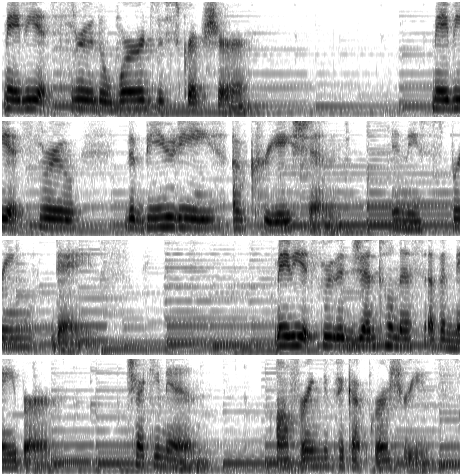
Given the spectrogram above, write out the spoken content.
Maybe it's through the words of Scripture. Maybe it's through the beauty of creation in these spring days. Maybe it's through the gentleness of a neighbor checking in, offering to pick up groceries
